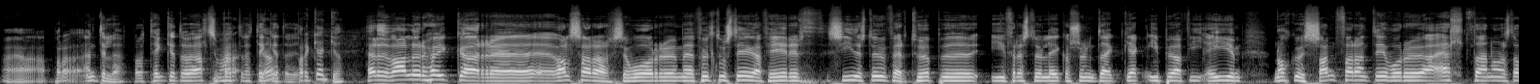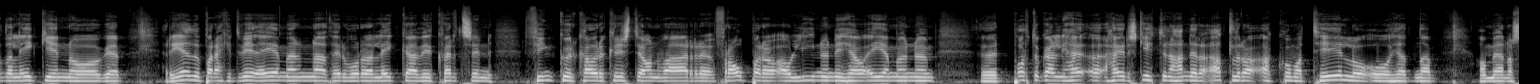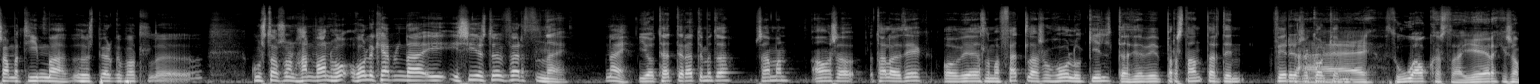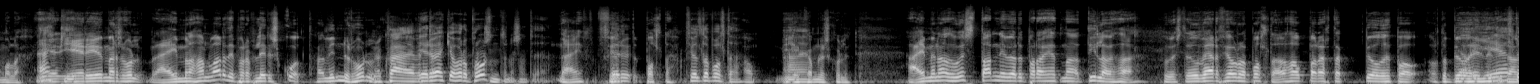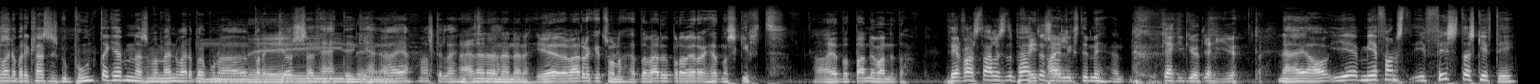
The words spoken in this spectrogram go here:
Já, bara endilega, bara tengja þetta við allt sem hægt er að tengja já, þetta við. Herðu, Valur Haukar, uh, Valsarar sem voru með fullt úr stiga fyrir síðust umferð, töpuðu í frestuleik á sunnundag gegn IBF í eigum nokkuð sannfærandi, voru að elda nánast alltaf leikin og uh, réðu bara ekkit við eigamennina, þeir voru að leika við hvert sinn fingur, Kári Kristján var eh, frábæra á línunni hjá eigamönnum Uh, Portugalin í uh, hægri skiptuna hann er allur að koma til og, og hérna á meðan á sama tíma þú veist Björgur Páll uh, Gustafsson, hann vann hólukefnina í, í síðust umferð? Nei, Nei, ég og Tetti rættum þetta saman á þess að tala við þig og við ætlum að fella svo hól og gilda því að við bara standardin fyrir þessa gólkefni Nei, þú ákast það, ég er ekki sammála. Ég er, Ekki? ég er yfir með þessu hól Nei, ég meina hann varði bara fleiri skot Hann vinnur Menna, hvað er Erum við ekki að horfa á prósentuna samt eða? Nei, fjöld Eru- bolta. Fjölda bólta? Já, ég er gamlega skólin Æ, ég meina, þú veist, Danni verður bara hérna að díla við það. Þú veist, ef þú verður fjóra bolta þá bara ert að bjóða upp á að Já, bjóða ég heimildi held að það væri bara í klassísku púntakefnina sem að menn væri bara búin að bara gjössa þetta ekki, já, já, allt í læg Nei, nei, nei, nei. Ég, það verður ekkert svona. Þetta verður bara að vera hérna skýrt. Það er hérna Danni vann þetta. Þér fannst Heit Pettersson pælíkstimmi en gekk ekki upp. Upp. Nei, já, ég, mér fannst í fyrsta skipti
